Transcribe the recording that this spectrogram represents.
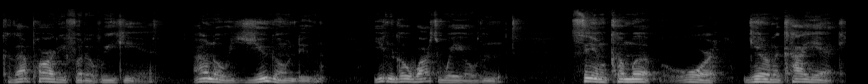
Cause I party for the weekend. I don't know what you gonna do. You can go watch whales and see them come up or get on a kayak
